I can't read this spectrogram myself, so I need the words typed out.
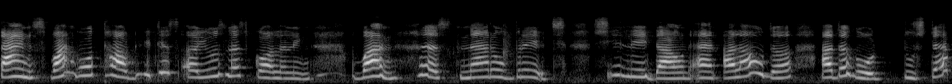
times, one goat thought it is a useless calling. One his narrow bridge. She lay down and allowed the other goat to step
